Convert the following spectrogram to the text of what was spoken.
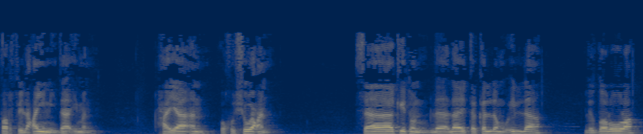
طرف العين دائما حياء وخشوعا. ساكت لا, لا يتكلم إلا للضرورة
